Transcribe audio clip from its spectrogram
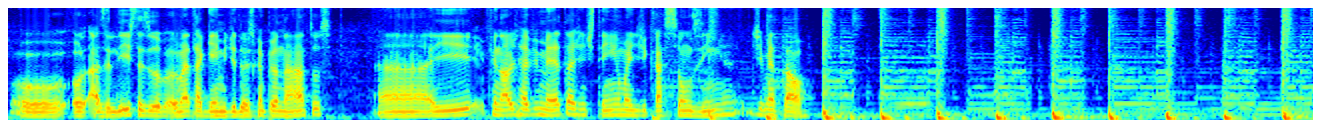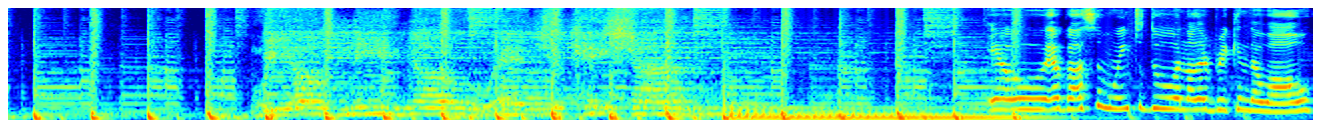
o, as listas, o metagame de dois campeonatos. Uh, e final de heavy metal a gente tem uma indicaçãozinha de metal. Eu, gosto muito do Another Brick in the Wall,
